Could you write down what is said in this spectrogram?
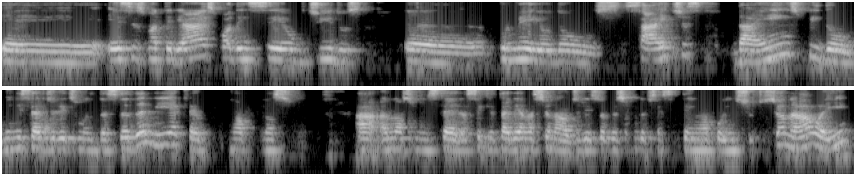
Eh, esses materiais podem ser obtidos eh, por meio dos sites da ENSP, do Ministério dos Direitos Humanos da Cidadania, que é nosso, a, a, nosso Ministério, a Secretaria Nacional de Direitos da Pessoa com Deficiência tem um apoio institucional aí.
